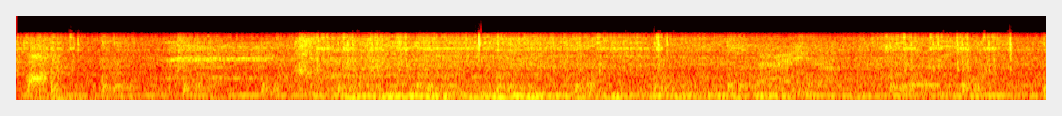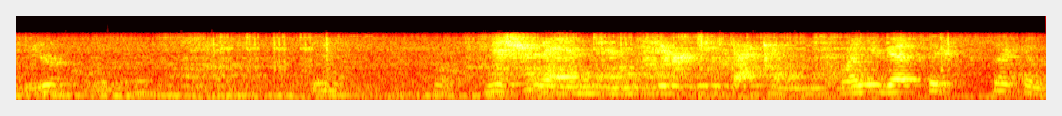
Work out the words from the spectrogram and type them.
Okay. You're recording this? Mission ends in 60 seconds. When you got 60 seconds,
